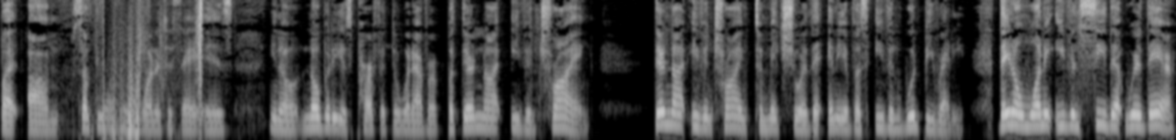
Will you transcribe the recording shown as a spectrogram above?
but um, something else that I wanted to say is, you know, nobody is perfect or whatever, but they're not even trying they're not even trying to make sure that any of us even would be ready. They don't want to even see that we're there.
